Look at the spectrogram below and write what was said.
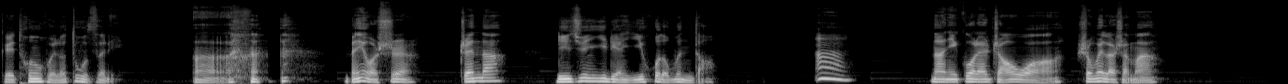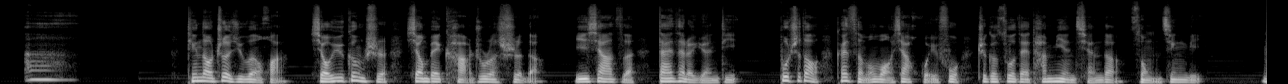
给吞回了肚子里。啊，没有事，真的？李俊一脸疑惑的问道。嗯，那你过来找我是为了什么？嗯。听到这句问话，小玉更是像被卡住了似的，一下子呆在了原地，不知道该怎么往下回复这个坐在他面前的总经理。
